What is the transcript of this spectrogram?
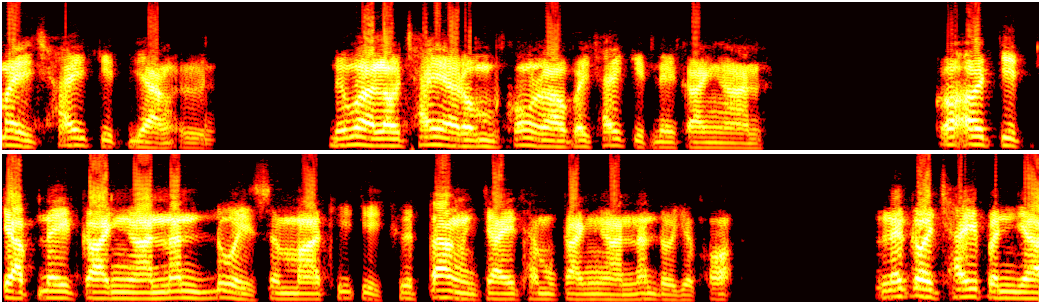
ไม่ใช้จิตอย่างอื่น หรือว่าเราใช้อารมณ์ของเราไปใช้จิตในการงาน ก็เอาจิตจับในการงานนั้นด้วยสมาธิจิตคือตั้งใจทำการงานนั้นโดยเฉพาะ และก็ใช้ปัญญา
